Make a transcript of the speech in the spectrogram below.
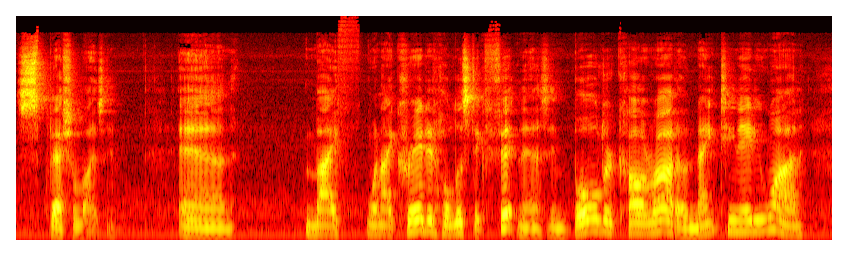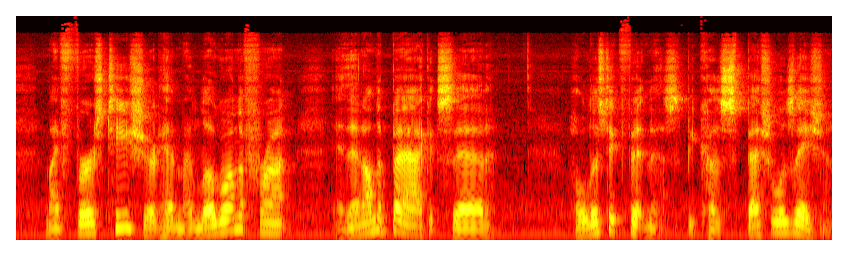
specializing. And my when i created holistic fitness in boulder colorado 1981 my first t-shirt had my logo on the front and then on the back it said holistic fitness because specialization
